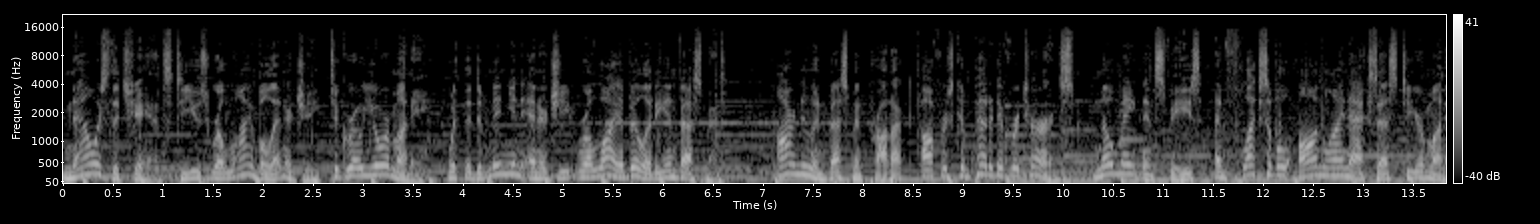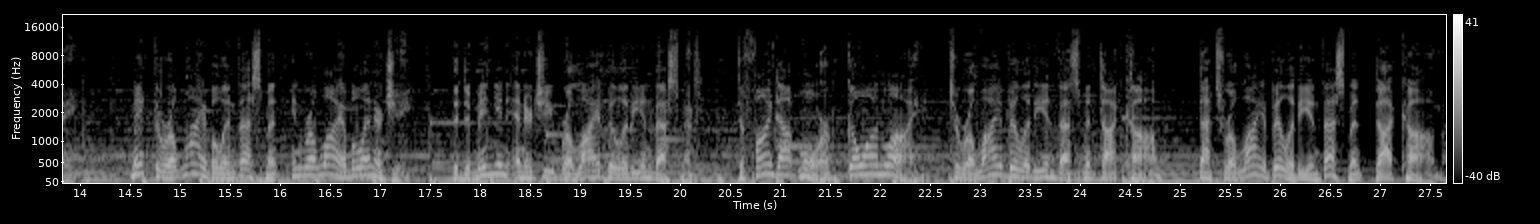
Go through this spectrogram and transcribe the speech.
Now is the chance to use reliable energy to grow your money with the Dominion Energy Reliability Investment. Our new investment product offers competitive returns, no maintenance fees, and flexible online access to your money. Make the reliable investment in reliable energy. The Dominion Energy Reliability Investment. To find out more, go online to reliabilityinvestment.com. That's reliabilityinvestment.com.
